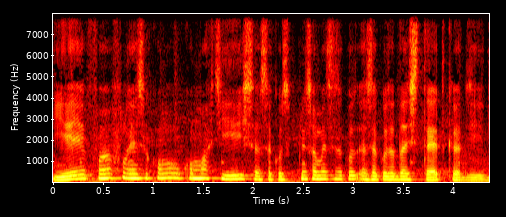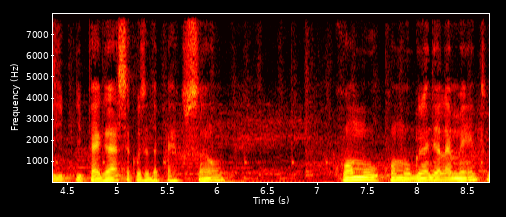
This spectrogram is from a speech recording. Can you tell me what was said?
E foi uma influência como, como artista, essa coisa, principalmente essa coisa, essa coisa da estética de, de, de pegar essa coisa da percussão como, como grande elemento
